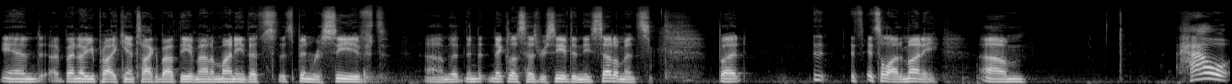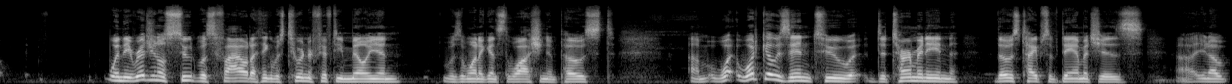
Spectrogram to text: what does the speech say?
and I know you probably can't talk about the amount of money that's that's been received um, that Nicholas has received in these settlements, but it's, it's a lot of money. Um, how, when the original suit was filed, I think it was 250 million was the one against the Washington Post. Um, what what goes into determining those types of damages? Uh, you know,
